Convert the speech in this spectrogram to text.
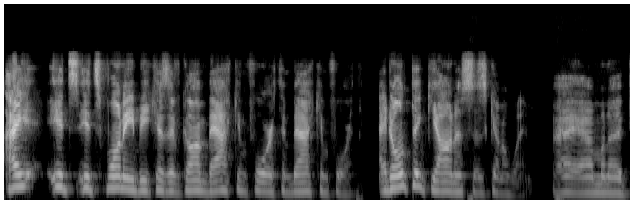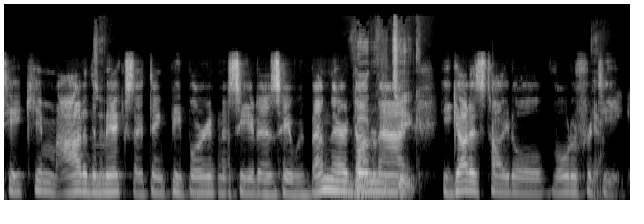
I it's it's funny because I've gone back and forth and back and forth. I don't think Giannis is gonna win. I, I'm gonna take him out of the So- mix. I think people are gonna see it as, hey, we've been there, done that. fatigue. He got his title, voter fatigue.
